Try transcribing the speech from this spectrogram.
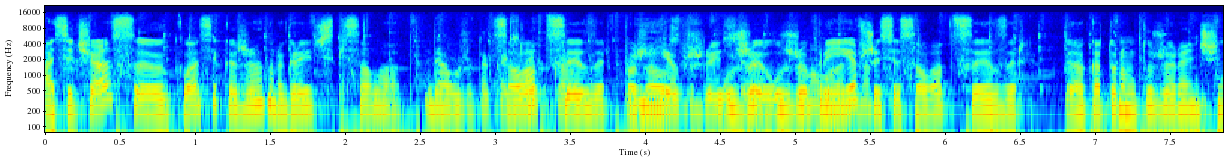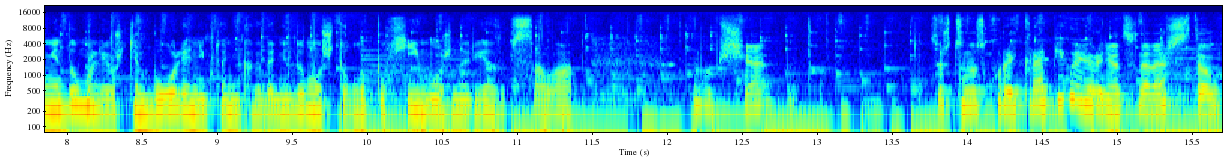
А сейчас э, классика жанра греческий салат. Да, уже такая Салат Цезарь, пожалуйста. Уже, уже Ну, приевшийся салат Цезарь, о котором тоже раньше не думали, уж тем более никто никогда не думал, что лопухи можно резать в салат. ладно. Вообще. Слушайте, ну скоро и крапива вернется на наш стол.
